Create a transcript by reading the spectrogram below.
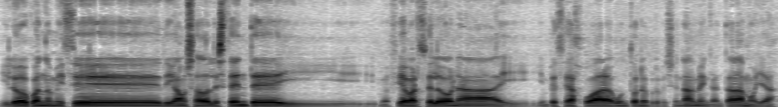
Y luego cuando me hice, digamos, adolescente y me fui a Barcelona y empecé a jugar algún torneo profesional, me encantaba Moya,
